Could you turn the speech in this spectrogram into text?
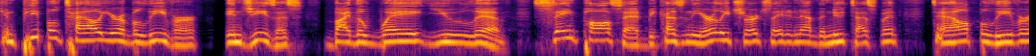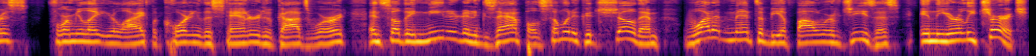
can people tell you're a believer in Jesus by the way you live? St. Paul said, because in the early church, they didn't have the New Testament to help believers formulate your life according to the standard of God's word. And so they needed an example, someone who could show them what it meant to be a follower of Jesus in the early church.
